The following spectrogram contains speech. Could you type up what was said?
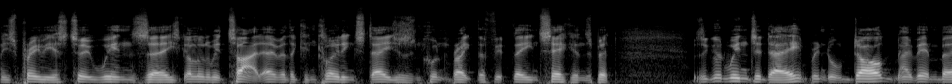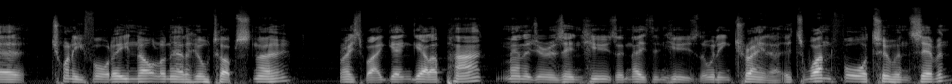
His previous two wins, uh, he's got a little bit tight over the concluding stages and couldn't break the 15 seconds, but it was a good win today. Brindle Dog, November 2014, Nolan out of Hilltop Snow. Raced by Gangala Park. Manager is N Hughes and Nathan Hughes, the winning trainer. It's 1 4 2 and 7.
